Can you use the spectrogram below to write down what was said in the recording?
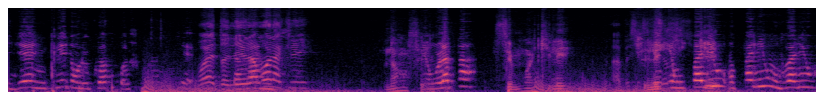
Il y a une clé dans le coffre, je crois. Ouais, donnez-la moi la clé. Non, c'est Et on l'a pas. c'est moi qui l'ai. Ah bah c'est Et, on peut aller où On peut aller où On doit aller où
